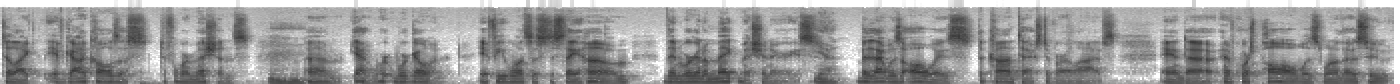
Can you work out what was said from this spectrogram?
to like, if God calls us to foreign missions, um, yeah, we're we're going. If He wants us to stay home, then we're going to make missionaries. Yeah. But that was always the context of our lives. And uh, and of course, Paul was one of those who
